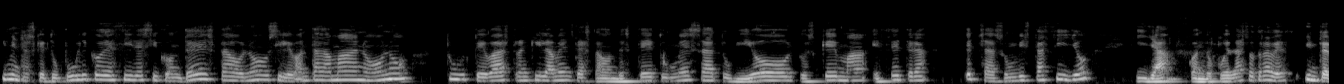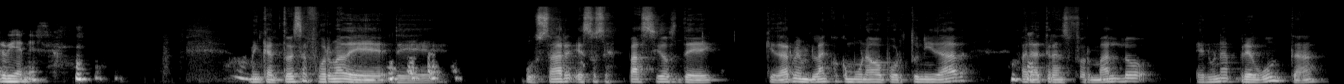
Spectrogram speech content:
Y mientras que tu público decide si contesta o no, si levanta la mano o no, tú te vas tranquilamente hasta donde esté tu mesa, tu guion, tu esquema, etcétera, echas un vistacillo y ya, cuando puedas otra vez, intervienes. Me encantó esa forma de, usar esos espacios de quedarme en blanco como una oportunidad para transformarlo en una pregunta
